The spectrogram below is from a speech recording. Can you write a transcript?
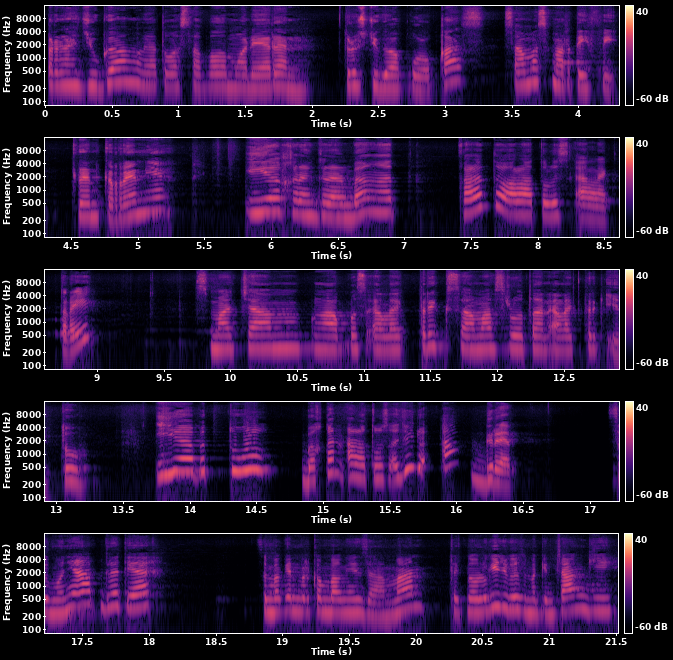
Pernah juga ngeliat wastafel modern, terus juga kulkas sama smart TV. Keren-keren ya? Iya, keren-keren banget. Kalian tahu alat tulis elektrik? Semacam penghapus elektrik sama serutan elektrik itu. Iya, betul. Bahkan alat tulis aja udah upgrade. Semuanya upgrade ya. Semakin berkembangnya zaman, teknologi juga semakin canggih.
